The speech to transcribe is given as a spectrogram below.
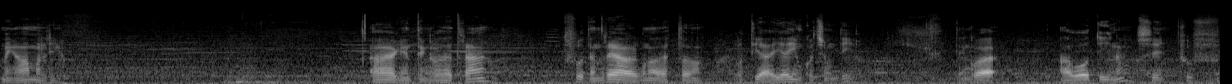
Venga, vamos al lío. A ver, ¿quién tengo detrás? Fu, tendré alguno de estos... Hostia, ahí hay un coche hundido. Tengo a, a Boti, ¿no? Sí. Uf.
